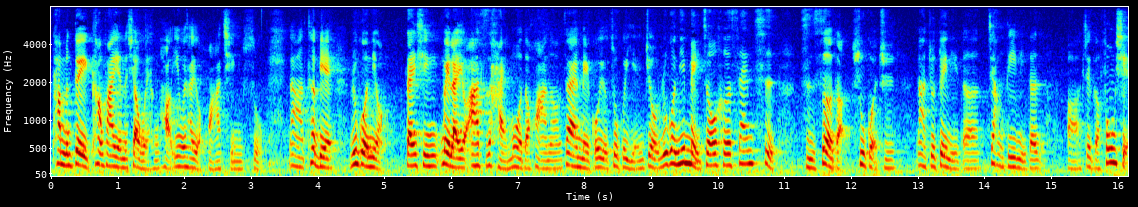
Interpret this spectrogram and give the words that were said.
它们对抗发炎的效果也很好，因为它有花青素。那特别如果你有担心未来有阿兹海默的话呢，在美国有做过研究，如果你每周喝三次紫色的蔬果汁，那就对你的降低你的。啊、呃，这个风险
